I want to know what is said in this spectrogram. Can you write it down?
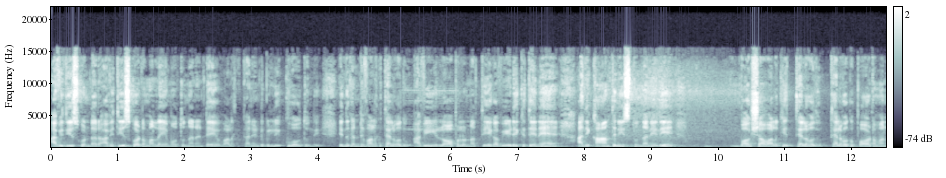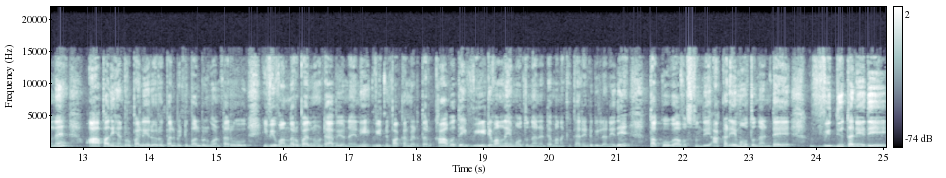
అవి తీసుకుంటారు. అవి తీసుకోవటం వల్ల ఏమవుతుందనంటే వాళ్ళకి కరెంటు బిల్లు ఎక్కువ అవుతుంది ఎందుకంటే వాళ్ళకి తెలియదు అవి లోపల ఉన్న తీగ వేడెక్కితేనే అది కాంతిని ఇస్తుందనేది బహుశా వాళ్ళకి తెలియదు తెలవకపోవటం వల్లనే ఆ పదిహేను రూపాయలు ఇరవై రూపాయలు పెట్టి బల్బులు కొంటారు. ఇవి వంద రూపాయలు నూట యాభై ఉన్నాయని వీటిని పక్కన పెడతారు. కాకపోతే వీటి వలన ఏమవుతుందనంటే మనకి కరెంటు బిల్ అనేది తక్కువగా వస్తుంది. అక్కడ ఏమవుతుందంటే విద్యుత్ అనేది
